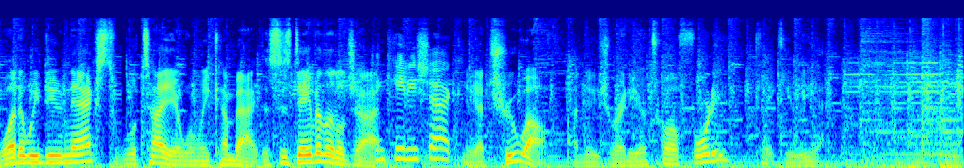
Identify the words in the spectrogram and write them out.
what do we do next? We'll tell you when we come back. This is David Littlejohn. And Katie. You got True Wealth on News Radio 1240 KQEN.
